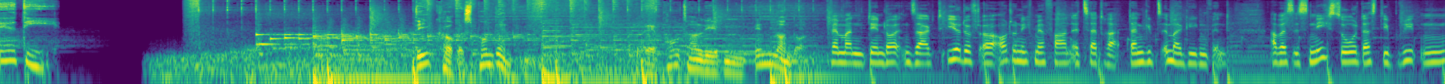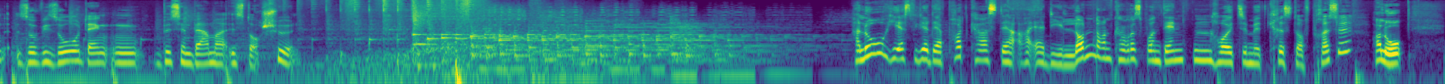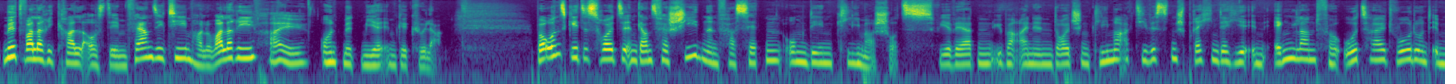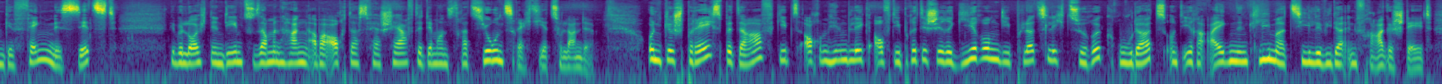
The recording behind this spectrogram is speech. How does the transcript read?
ARD. Die Korrespondenten. Reporterleben in London. Wenn man den Leuten sagt, ihr dürft euer Auto nicht mehr fahren etc., dann gibt es immer Gegenwind. Aber es ist nicht so, dass die Briten sowieso denken, ein bisschen wärmer ist doch schön. Hallo, hier ist wieder der Podcast der ARD London-Korrespondenten. Heute mit Christoph Prössel. Hallo. Mit Valerie Krall aus dem Fernsehteam. Hallo Valerie. Hi. Und mit mir Imke Köhler. Bei uns geht es heute in ganz verschiedenen Facetten um den Klimaschutz. Wir werden über einen deutschen Klimaaktivisten sprechen, der hier in England verurteilt wurde und im Gefängnis sitzt. Wir beleuchten in dem Zusammenhang aber auch das verschärfte Demonstrationsrecht hierzulande. Und Gesprächsbedarf gibt es auch im Hinblick auf die britische Regierung, die plötzlich zurückrudert und ihre eigenen Klimaziele wieder in Frage stellt.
